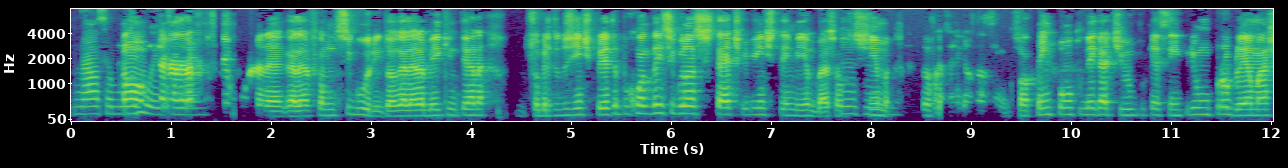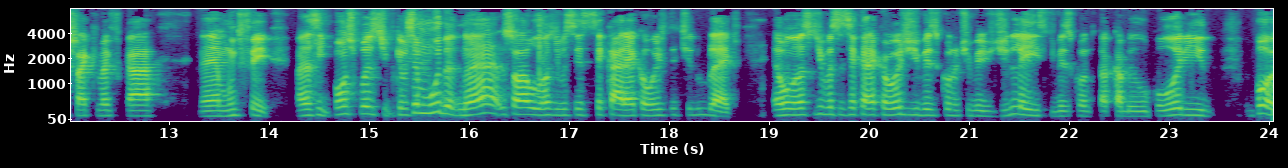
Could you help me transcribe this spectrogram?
nossa, eu mudo não, muito. A galera né? fica segura, né? A galera fica muito segura. Então a galera meio que interna, sobretudo gente preta, por conta da insegurança estética que a gente tem mesmo, baixa autoestima. Uhum. Então fica sempre assim, só tem ponto negativo, porque é sempre um problema achar que vai ficar né, muito feio. Mas assim, pontos positivos, porque você muda, não é só o lance de você ser careca hoje e ter tido black. É um lance de você ser careca hoje, de vez em quando eu te vejo de lace, de vez em quando tá com cabelo colorido. Pô,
